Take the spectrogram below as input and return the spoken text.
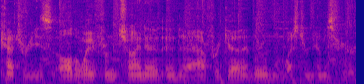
countries all the way from China into Africa, and they're in the Western Hemisphere.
